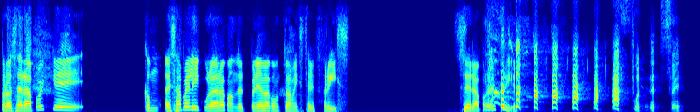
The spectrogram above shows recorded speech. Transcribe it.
pero será porque como esa película era cuando él peleaba contra Mr. Freeze. ¿Será por el frío? Puede ser.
